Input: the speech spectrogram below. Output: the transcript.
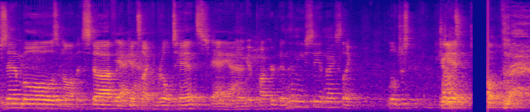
symbols and all this stuff, and Yeah, it gets yeah. like real tense. Yeah, yeah. You know, get puckered, and then you see a nice like little just Johnson.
